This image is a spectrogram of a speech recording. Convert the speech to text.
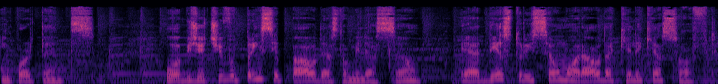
importantes. O objetivo principal desta humilhação é a destruição moral daquele que a sofre.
